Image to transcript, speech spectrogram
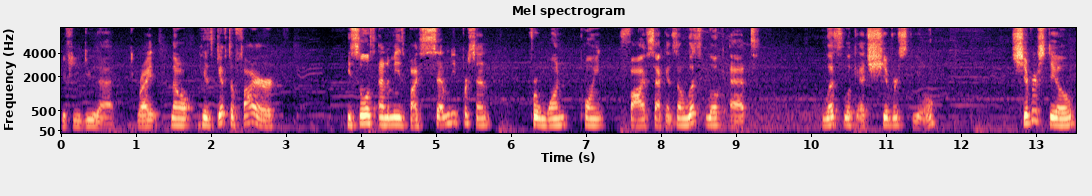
if you do that, right? Now, his Gift of Fire, he slows enemies by 70% for 1.5 seconds. Now let's look at let's look at Shiver Steel. Shiver Steel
